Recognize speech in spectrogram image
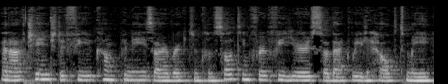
And I've changed a few companies. I worked in consulting for a few years, so that really helped me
